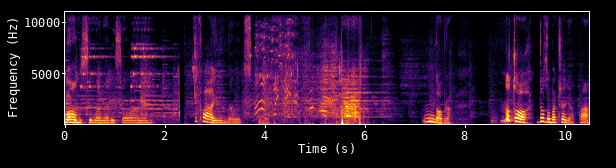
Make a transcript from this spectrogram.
wąsy ma narysowane. No fajnie nawet skinek. Mm, Dobra. No to do zobaczenia. Pa.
